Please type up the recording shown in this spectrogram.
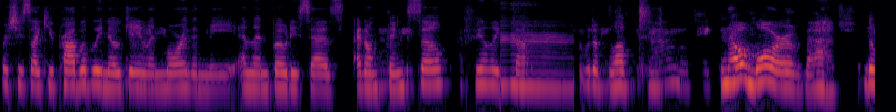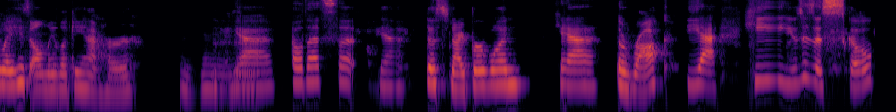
where she's like, "You probably know Galen more than me," and then Bodhi says, "I don't think so." I feel like that Mm, I would have loved to know more of that. The way he's only looking at her. Mhm. yeah. Oh, that's the yeah. The sniper one, Yeah. the rock. Yeah. He uses a scope,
